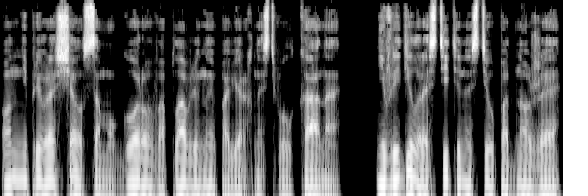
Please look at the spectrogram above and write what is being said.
он не превращал саму гору в оплавленную поверхность вулкана, не вредил растительности у подножия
